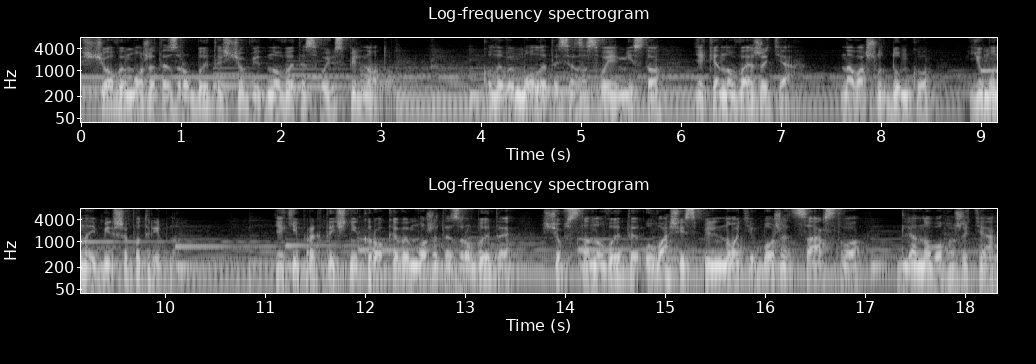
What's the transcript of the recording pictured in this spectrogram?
що ви можете зробити, щоб відновити свою спільноту? Коли ви молитеся за своє місто, яке нове життя, на вашу думку, йому найбільше потрібно? Які практичні кроки ви можете зробити, щоб встановити у вашій спільноті Боже Царство для нового життя?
